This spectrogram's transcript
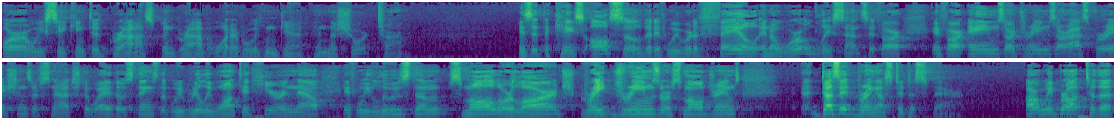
Or are we seeking to grasp and grab at whatever we can get in the short term? Is it the case also that if we were to fail in a worldly sense, if our, if our aims, our dreams, our aspirations are snatched away, those things that we really wanted here and now, if we lose them, small or large, great dreams or small dreams, does it bring us to despair? Are we brought to the,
